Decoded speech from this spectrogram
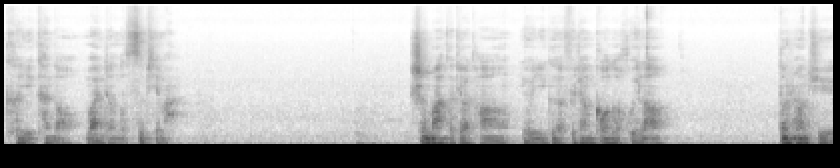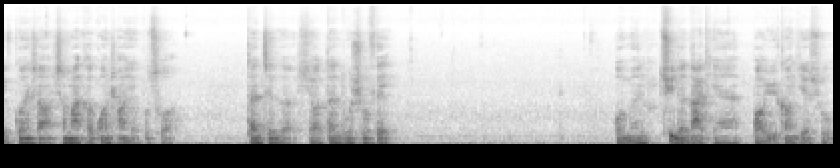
可以看到完整的四匹马。圣马可教堂有一个非常高的回廊，登上去观赏圣马可广场也不错，但这个需要单独收费。我们去的那天暴雨刚结束，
